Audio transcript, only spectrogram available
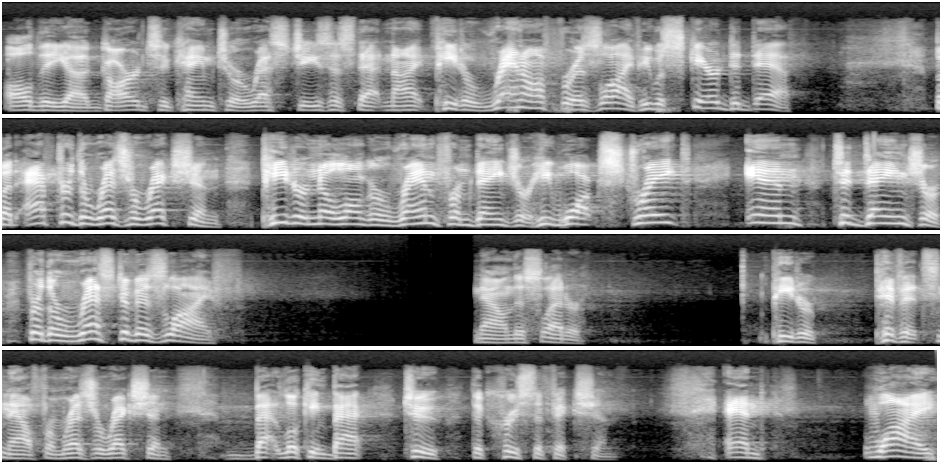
all the uh, guards who came to arrest Jesus that night, Peter ran off for his life. He was scared to death. But after the resurrection, Peter no longer ran from danger. He walked straight into danger for the rest of his life. Now, in this letter, Peter pivots now from resurrection, back, looking back to the crucifixion and why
